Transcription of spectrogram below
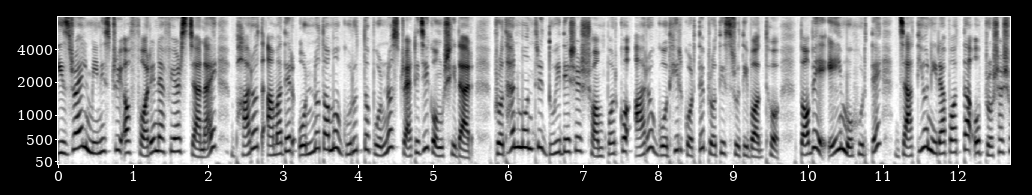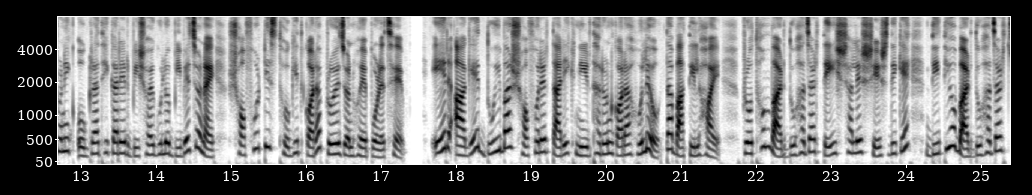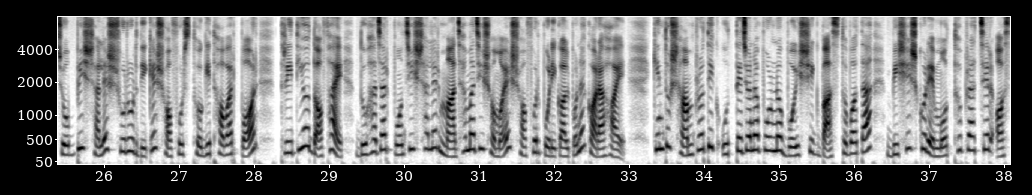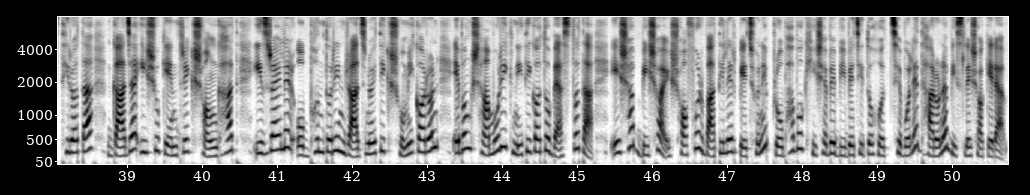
Israel ministry of foreign affairs জানায়, ভারত আমাদের অন্যতম গুরুত্বপূর্ণ স্ট্র্যাটেজিক অংশীদার। প্রধানমন্ত্রী দুই দেশের সম্পর্ক আরও গভীর করতে প্রতিশ্রুতিবদ্ধ। তবে এই মুহূর্তে জাতীয় নিরাপত্তা ও প্রশাসনিক অগ্রাধিকারের বিষয়গুলো বিবেচনায় সফরটি স্থগিত করা প্রয়োজন হয়ে পড়েছে। এর আগে দুইবার সফরের তারিখ নির্ধারণ করা হলেও তা বাতিল হয়। প্রথমবার দু হাজার তেইশ সালের শেষ দিকে, দ্বিতীয়বার দু হাজার চব্বিশ সালের শুরুর দিকে সফর স্থগিত হওয়ার পর তৃতীয় দফায় দু হাজার পঁচিশ সালের মাঝামাঝি সময়ে সফর পরিকল্পনা করা হয়। কিন্তু সাম্প্রতিক উত্তেজনাপূর্ণ বৈশ্বিক বাস্তবতা, বিশেষ করে মধ্যপ্রাচ্যের অস্থিরতা, গাজা ইস্যু কেন্দ্রিক সংঘাত, ইসরায়েলের অভ্যন্তরীণ রাজনৈতিক সমীকরণ এবং সামরিক নীতিগত ব্যস্ততা, এসব বিষয় সফর বাতিলের পেছনে প্রভাবক হিসেবে বিবেচিত হচ্ছে বলে ধারণা বিশ্লেষকেরা।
